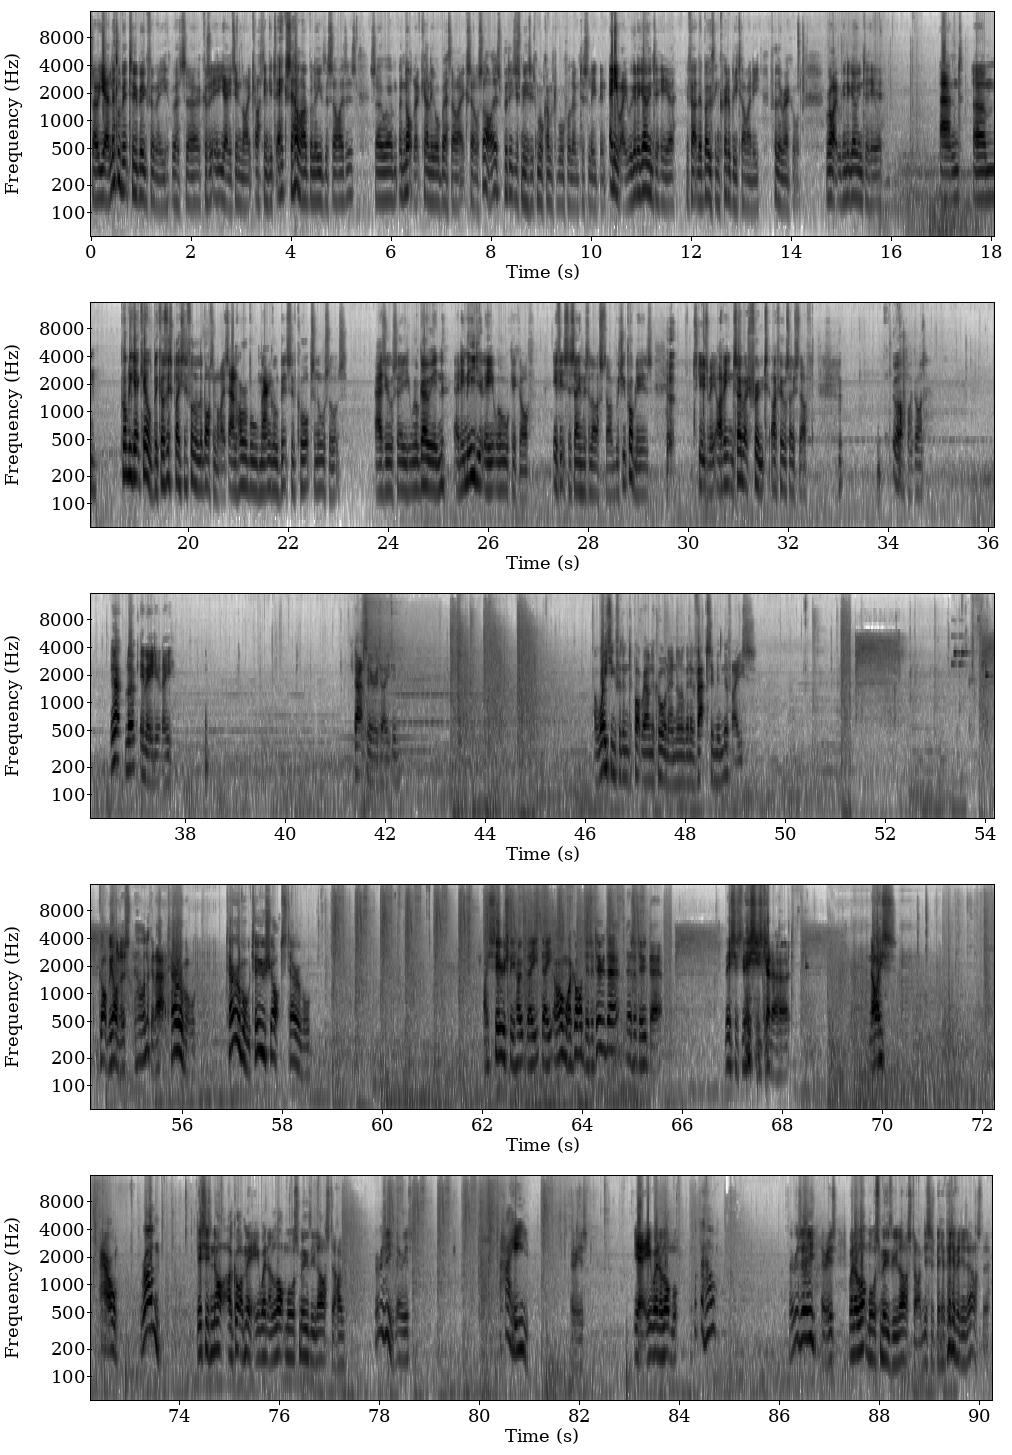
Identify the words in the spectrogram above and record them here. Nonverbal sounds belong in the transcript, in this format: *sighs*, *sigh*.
so yeah, a little bit too big for me, but because uh, it, yeah, it's in like I think it's XL, I believe the size is. So um, and not that Kelly or Beth are XL size, but it just means it's more comfortable for them to sleep in. Anyway, we're going to go into here. In fact, they're both incredibly tiny for the record. Right, we're going to go into here and um, probably get killed because this place is full of lobotomites and horrible mangled bits of corpse and all sorts. As you'll see, we'll go in and immediately it will all kick off. If it's the same as last time, which it probably is. Excuse me, I've eaten so much fruit, I feel so stuffed. Oh my god. Yep, look, immediately. That's irritating. I'm waiting for them to pop round the corner and then I'm going to vats him in the face. Gotta be honest. Oh, look at that. Terrible. Terrible. Two shots. Terrible. I seriously hope they they. Oh my god! There's a dude there. There's a dude there. This is *laughs* this is gonna hurt. Nice. Ow! Run! This is not. I gotta admit, it went a lot more smoothly last time. Where is he? There he is. Hi. There he is. Yeah, it went a lot more. What the hell? Where is he? There he is. Went a lot more smoothly last time. This has been a bit of a disaster.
